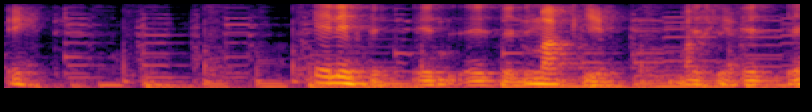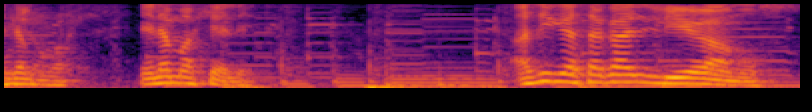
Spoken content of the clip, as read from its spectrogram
Este. El este es, es el Magia. sí, Magia. es, es- es Mucha la, magia. es la magia del este. Así que hasta acá llegamos.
